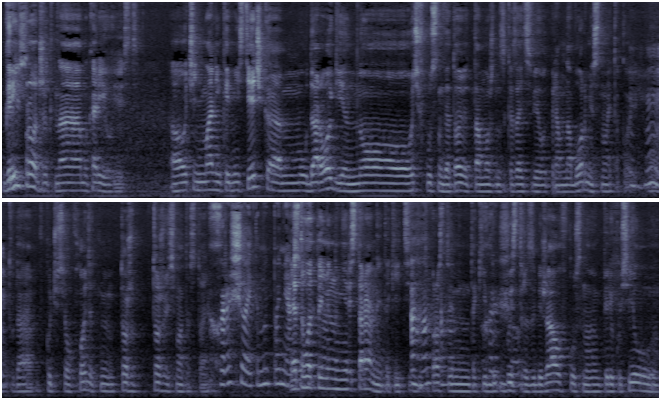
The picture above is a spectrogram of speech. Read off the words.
Гриль Project на Макарио есть. А, очень маленькое местечко у дороги, но очень вкусно готовят. Там можно заказать себе вот прям набор мясной такой. Угу. Вот туда в кучу всего входит. Тоже, тоже весьма достойно. Хорошо, это мы помяшем. Это вот именно не ресторанные такие, ага, просто ага. именно такие Хорошо. быстро забежал, вкусно перекусил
